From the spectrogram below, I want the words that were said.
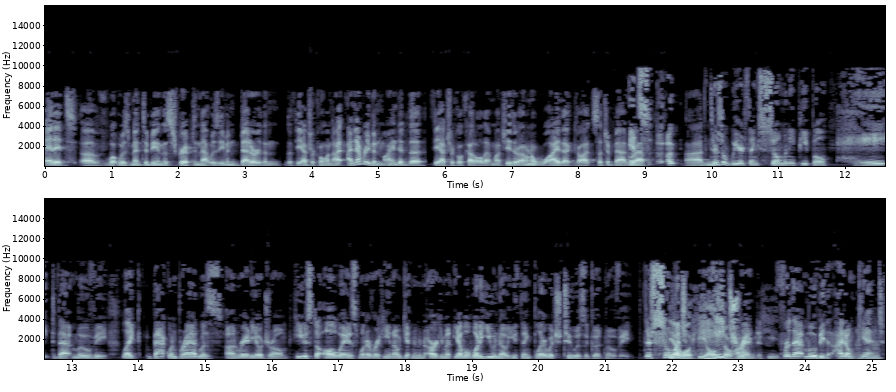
edit of what was meant to be in the script, and that was even better than the theatrical one. I, I never even minded the theatrical cut all that much either. I don't know why that got such a bad rap. It's, uh, Um, There's a weird thing. So many people hate that movie. Like back when Brad was on Radiodrome, he used to always, whenever he and I would get into an argument, yeah, well, what do you know? You think Blair Witch 2 is a good movie. There's so Yeah, much well, he also- hatred he- for that movie that I don't get. Mhm.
